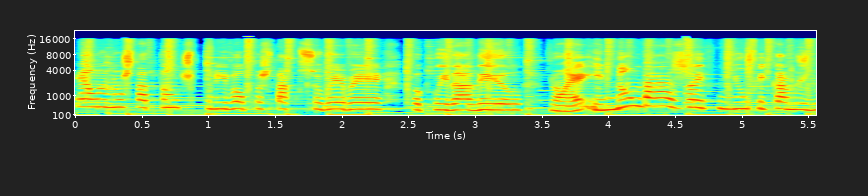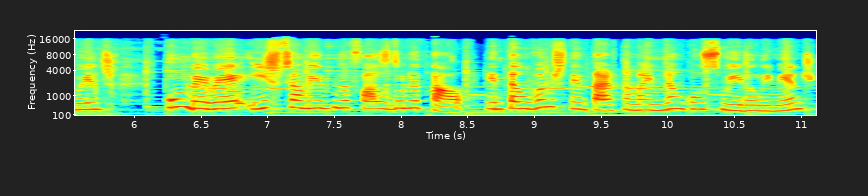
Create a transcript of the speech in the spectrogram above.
ela não está tão disponível para estar com o seu bebê, para cuidar dele, não é? E não dá jeito nenhum ficarmos doentes com um bebê e especialmente na fase do Natal. Então vamos tentar também não consumir alimentos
